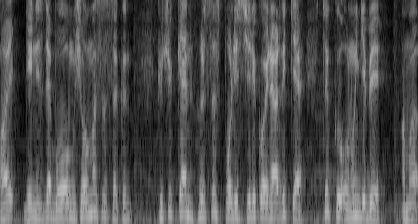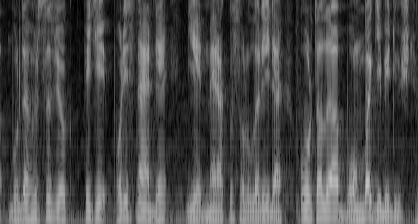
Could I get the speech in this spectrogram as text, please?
Ay denizde boğulmuş olmasın sakın. Küçükken hırsız polisçilik oynardık ya. Tıpkı onun gibi ama burada hırsız yok. Peki polis nerede diye meraklı sorularıyla ortalığa bomba gibi düştü.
